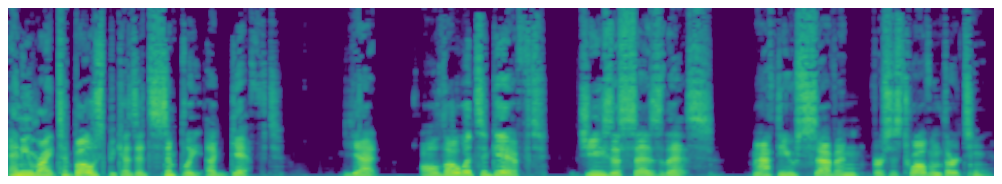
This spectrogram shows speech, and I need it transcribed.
any right to boast because it's simply a gift. Yet, although it's a gift, Jesus says this Matthew 7, verses 12 and 13.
